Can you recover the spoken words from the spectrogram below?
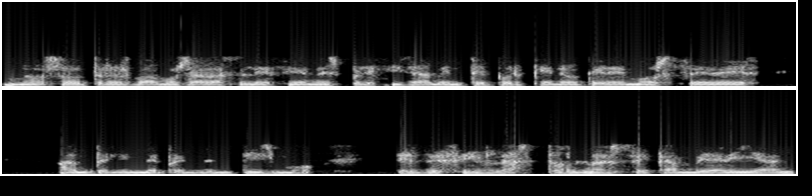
nosotros vamos a las elecciones precisamente porque no queremos ceder ante el independentismo. Es decir, las tornas se cambiarían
